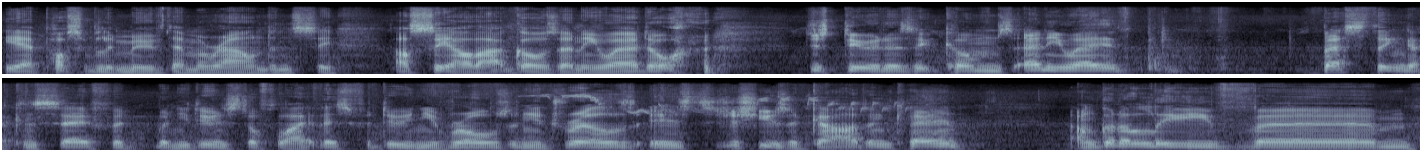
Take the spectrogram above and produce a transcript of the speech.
yeah possibly move them around and see. I'll see how that goes anyway. I don't just do it as it comes. Anyway best thing I can say for when you're doing stuff like this for doing your rows and your drills is to just use a garden cane. I'm going to leave um,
